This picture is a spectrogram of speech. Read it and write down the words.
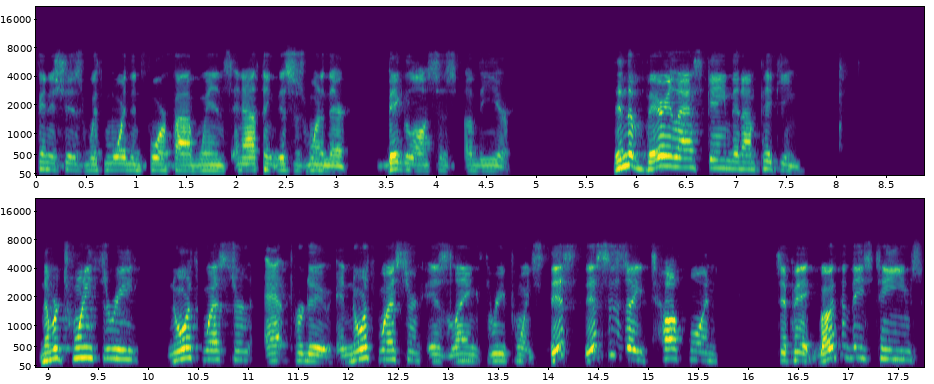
finishes with more than four or five wins, and I think this is one of their big losses of the year. Then the very last game that I'm picking, number 23, Northwestern at Purdue, and Northwestern is laying three points. This this is a tough one to pick. Both of these teams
